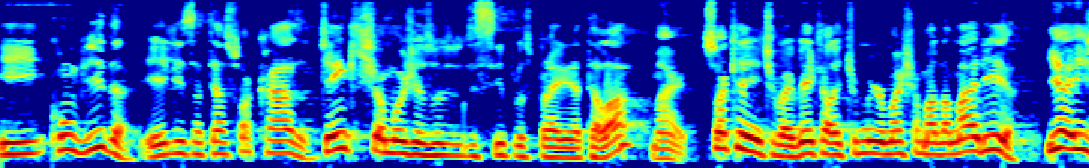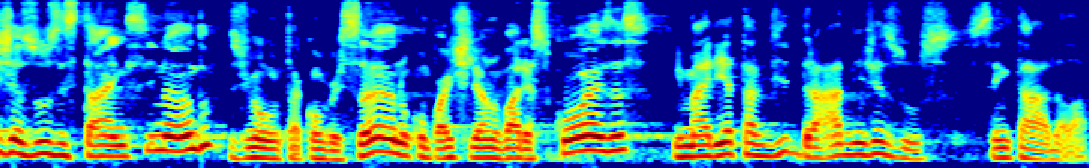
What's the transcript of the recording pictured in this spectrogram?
e convida eles até a sua casa. Quem que chamou Jesus e os discípulos para ir até lá? Marta. Só que a gente vai ver que ela tinha uma irmã chamada Maria. E aí Jesus está ensinando, eles vão estar conversando, compartilhando várias coisas, e Maria está vidrada em Jesus sentada lá,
